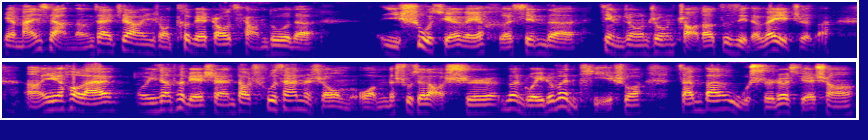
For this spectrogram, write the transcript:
也蛮想能在这样一种特别高强度的以数学为核心的竞争中找到自己的位置的啊。因为后来我印象特别深，到初三的时候，我们我们的数学老师问过一个问题，说咱班五十个学生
